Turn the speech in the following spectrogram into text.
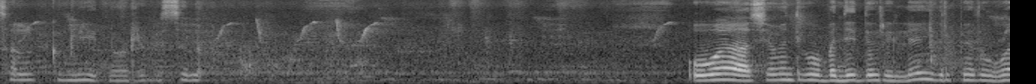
ಸ್ವಲ್ಪ ಕಮ್ಮಿ ಐತೆ ನೋಡ್ರಿ ಬಿಸಿಲು. ಹೂವು ಸೇವಂತಿಗೆ ಹೂವು ಬಂದಿದ್ದವ್ರು ರೀ ಇಲ್ಲೇ, ಇದ್ರ ರೂಪಾಯ್ದು ಹೂವು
